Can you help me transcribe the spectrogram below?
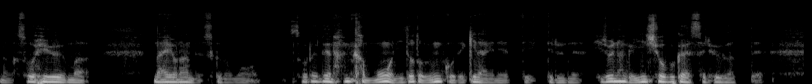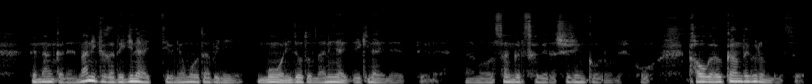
なんかそういう、まあ、内容なんですけども、それでなんかもう二度とうんこできないねって言ってるね、非常になんか印象深いセリフがあって、で、なんかね、何かができないっていうふうに思うたびに、もう二度と何々できないねっていうね、あの、サングラスかけた主人公のね、こう、顔が浮かんでくるんですよ。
